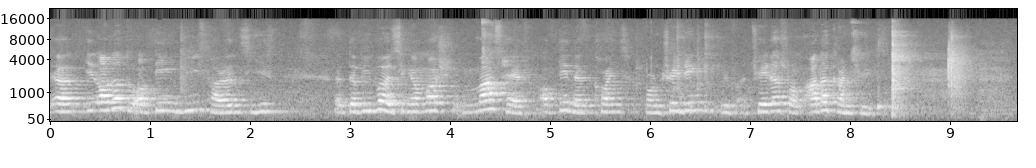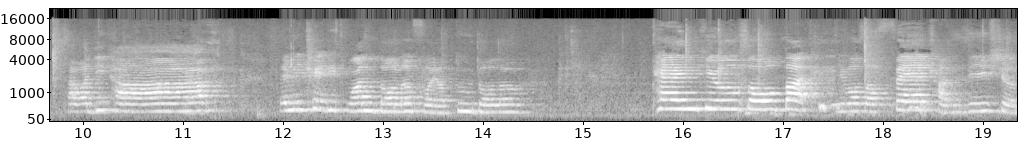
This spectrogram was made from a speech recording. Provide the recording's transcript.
uh, in order to obtain these currencies, uh, the people in Singapore must have obtained the coins from trading with traders from other countries. Sawadee Let me trade this one dollar for your two dollar. Thank you so much. It was a fair transition.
